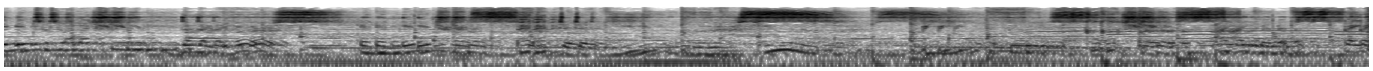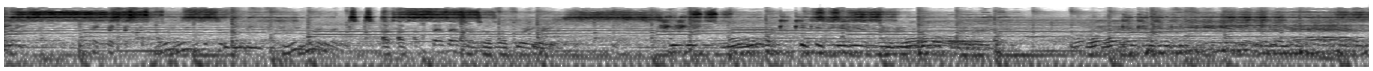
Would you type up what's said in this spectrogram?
Intellectually diverse in an introspective universe. Beautiful sculpture assignment of space. Exquisitely fluent accessible grace. His work is his reward. What confusion has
